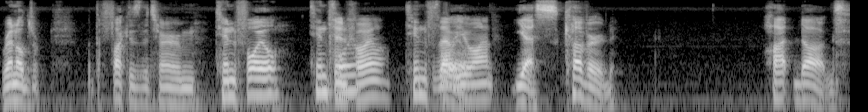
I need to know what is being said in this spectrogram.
Reynolds. What the fuck is the term? Tinfoil. Tinfoil. Tinfoil? Tinfoil. Is that what you want? Yes, covered. Hot dogs.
